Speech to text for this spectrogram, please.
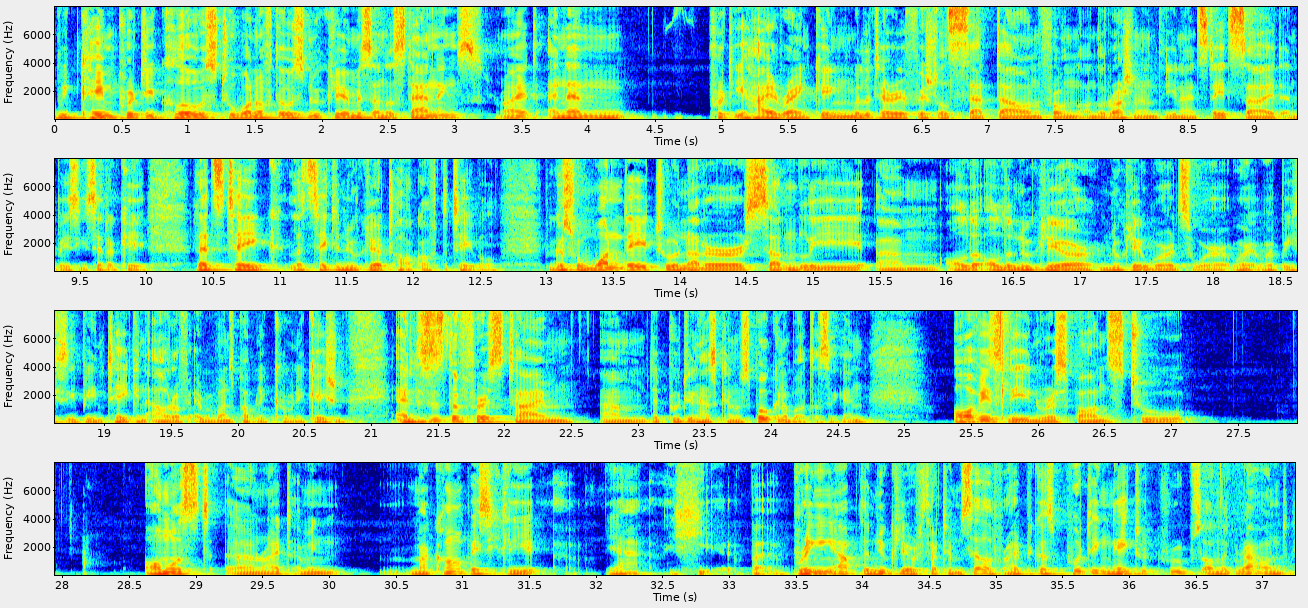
we came pretty close to one of those nuclear misunderstandings, right? And then pretty high-ranking military officials sat down from on the Russian and the United States side and basically said, "Okay, let's take let's take the nuclear talk off the table," because from one day to another, suddenly um, all the all the nuclear nuclear words were, were, were basically being taken out of everyone's public communication, and this is the first time um, that Putin has kind of spoken about this again, obviously in response to almost uh, right. I mean, Macron basically yeah, he, bringing up the nuclear threat himself, right? Because putting NATO troops on the ground,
